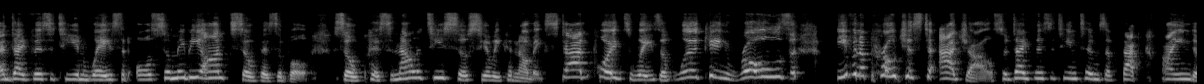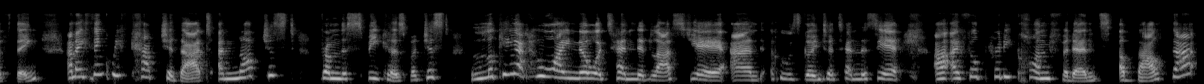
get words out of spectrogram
and diversity in ways that also maybe aren't so visible. So personalities, socioeconomic standpoints, ways of working, roles, even approaches to agile. So diversity in terms of that kind of thing. And I think we've captured that and not just from the speakers, but just looking at who I know attended last year and who's going to attend this year, uh, I feel pretty confident about that.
